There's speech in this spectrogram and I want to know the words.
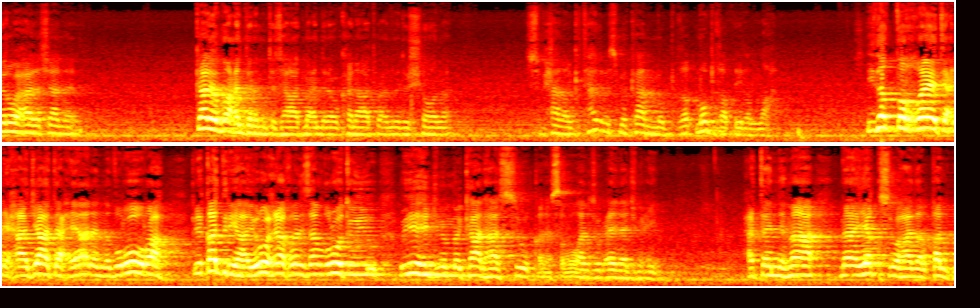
يروح علشان قال ما عندنا منتزهات ما عندنا وكالات ما عندنا شلون. سبحان الله قلت هذا بس مكان مبغض إلى الله. إذا اضطريت يعني حاجات أحيانا ضرورة بقدرها يروح يأخذ الإنسان ضرورته ويهج من مكان السوق. نسأل الله أن يتوب علينا أجمعين. حتى إنه ما ما يقسو هذا القلب.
